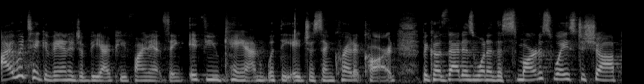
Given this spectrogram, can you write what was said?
I would take advantage of VIP financing if you can with the HSN credit card because that is one of the smartest ways to shop.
